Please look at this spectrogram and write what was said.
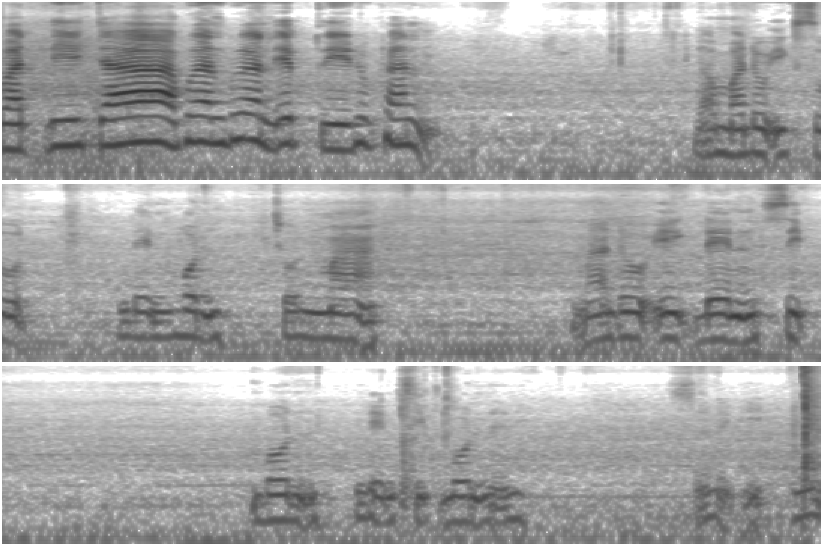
วัสดีจ้าเพื่อนเพื่อนเอฟซีทุกท่าน เรามาดูอีกสูตร เด่นบนชนมา มาดูอีกเด่นสิบบน เด่นสิบบนเลยนี่สระอีกนี่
